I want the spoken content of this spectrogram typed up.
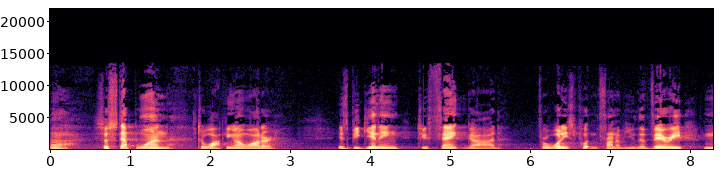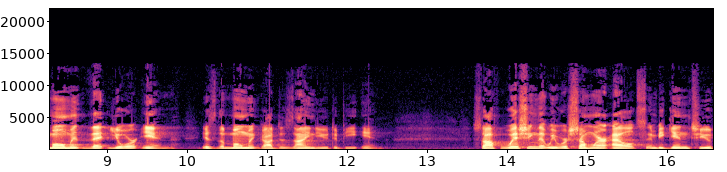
so, step one to walking on water is beginning to thank God for what He's put in front of you. The very moment that you're in is the moment God designed you to be in. Stop wishing that we were somewhere else and begin to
